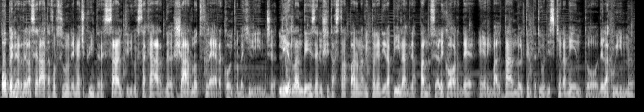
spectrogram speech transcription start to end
Opener della serata, forse uno dei match più interessanti di questa card, Charlotte Flair contro Becky Lynch. L'irlandese è riuscita a strappare strappare una vittoria di rapina aggrappandosi alle corde e ribaltando il tentativo di schienamento della Queen,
